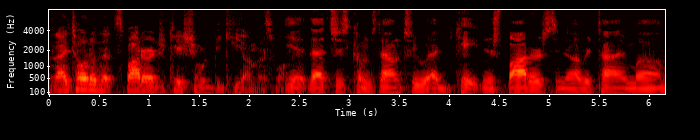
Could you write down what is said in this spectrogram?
And I told him that spotter education would be key on this one. Yeah, that just comes down to educating your spotters. You know, every time um,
